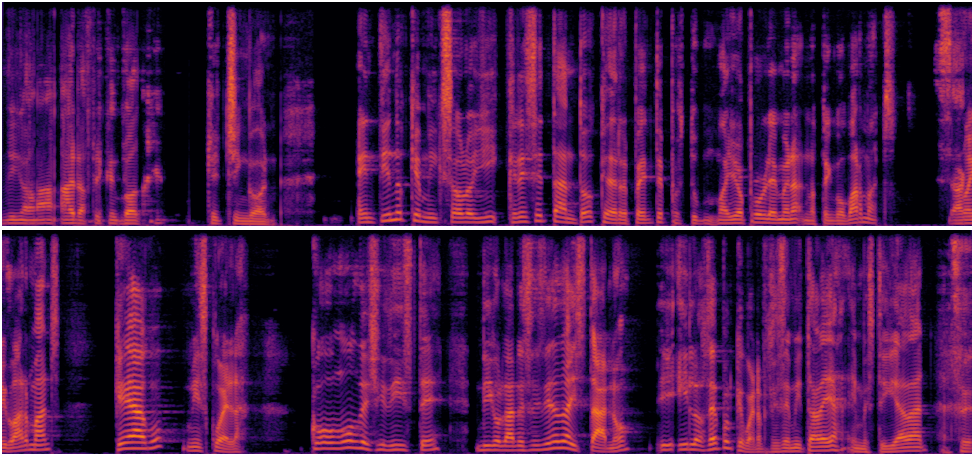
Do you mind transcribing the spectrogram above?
digan a ah, la Qué chingón. Entiendo que Mixology crece tanto que de repente, pues tu mayor problema era no tengo barmans. No hay barmans. ¿Qué hago? Mi escuela. ¿Cómo decidiste? Digo, la necesidad ahí está, ¿no? Y, y lo sé porque, bueno, pues hice mi tarea, investigué a Dan. Sí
